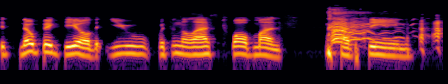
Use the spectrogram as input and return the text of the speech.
it's no big deal that you within the last 12 months have seen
